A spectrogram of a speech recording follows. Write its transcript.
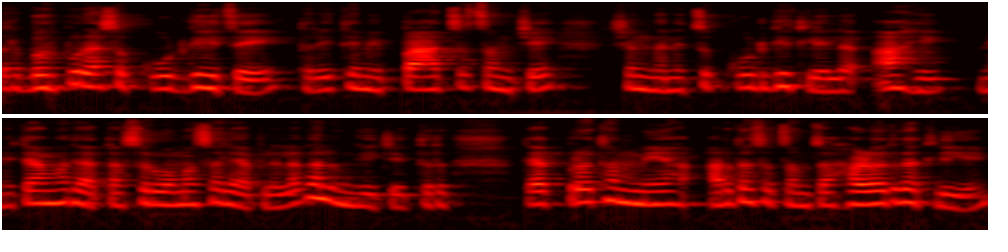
तर भरपूर असं कूट घ्यायचं आहे तर इथे मी पाच चमचे शेंगदाण्याचं कूट घेतलेलं आहे. आणि त्यामध्ये आता सर्व मसाले आपल्याला घालून घ्यायचे. तर त्यात प्रथम मी अर्धाचा चमचा हळद घातली आहे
